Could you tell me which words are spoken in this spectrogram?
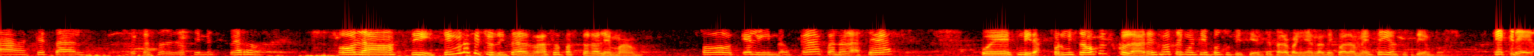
Hola, ¿qué tal? ¿De casualidad tienes perros? Hola, sí, tengo una cachorrita de raza pastor alemán. Oh, qué lindo. ¿Cada cuando la seas? Pues mira, por mis trabajos escolares no tengo el tiempo suficiente para bañarla adecuadamente y a sus tiempos. ¿Qué crees?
